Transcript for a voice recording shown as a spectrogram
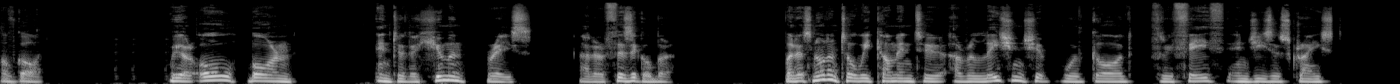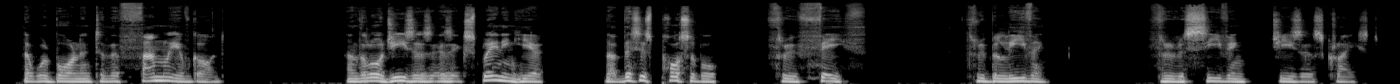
of God. We are all born into the human race at our physical birth. But it's not until we come into a relationship with God through faith in Jesus Christ that we're born into the family of God. And the Lord Jesus is explaining here that this is possible through faith, through believing, through receiving Jesus Christ.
